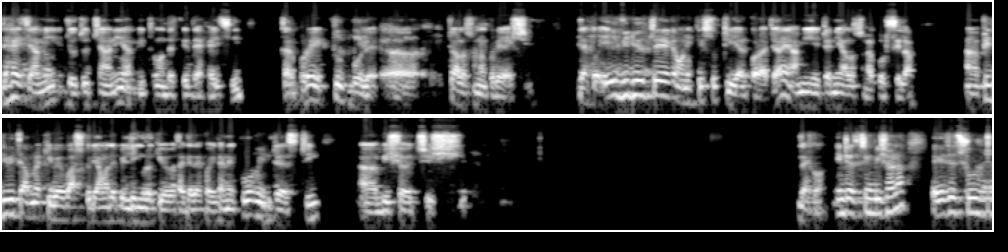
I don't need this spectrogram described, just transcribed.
দেখাইছি আমি যত জানি আমি তোমাদেরকে দেখাইছি। তারপরে একটু বলে একটু আলোচনা করে আসি। দেখো, এই ভিডিওতে অনেক কিছু ক্লিয়ার করা যায়, আমি এটা নিয়ে আলোচনা করছিলাম। পৃথিবীতে আমরা কীভাবে বাস করি, আমাদের বিল্ডিংগুলো কীভাবে থাকে, দেখো, এখানে খুব ইন্টারেস্টিং বিষয় হচ্ছে দেখো ইন্টারেস্টিং বিষয় না, এই যে সূর্য,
